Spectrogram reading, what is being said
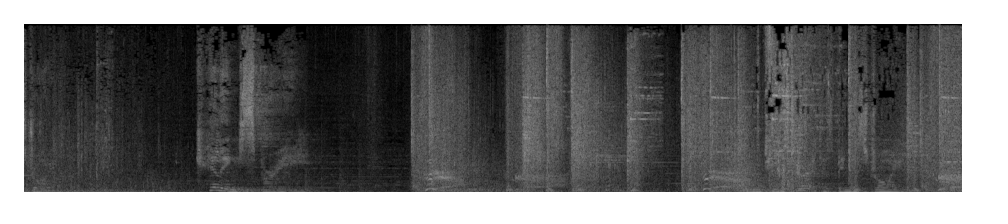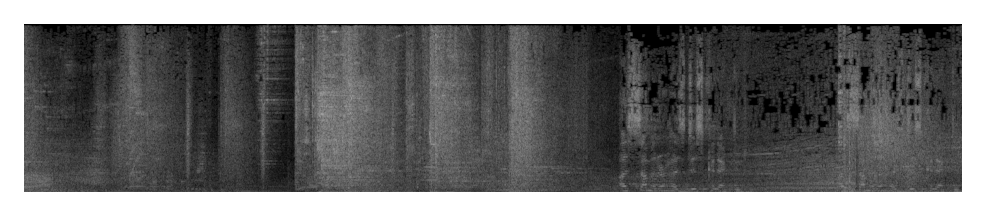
Destroyed. Killing spree. Blue Team's turret has been destroyed. A summoner has disconnected. A summoner has disconnected.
